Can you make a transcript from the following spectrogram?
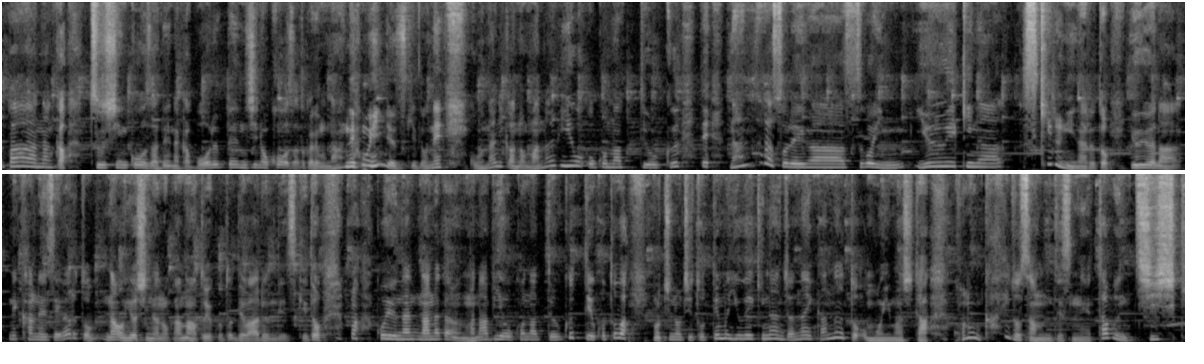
例えばなんか通信講座でなんかボールペン字の講座とかでも何でもいいんですけどね。こう何かの学びを行っておく。でなんならそれがすごい有益なスキルになるというような、ね、関連性があるとなおよしなのかなということではあるんですけど、まあ、こういう何らかの学びを行っておくっていうことは後々とっても有益なんじゃないかなと思いました。このガイドさんですね多分知識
